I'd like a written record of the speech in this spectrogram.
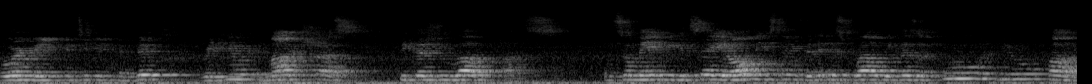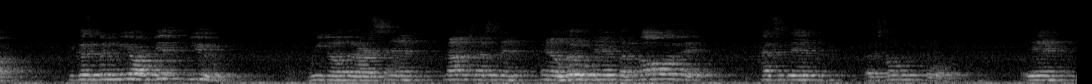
Lord, may you continue to convict, rebuke, admonish us because you love us. And so may we can say in all these things that it is well because of who you are. Because when we are with you, we know that our sin, not just in, in a little bit, but all of it, has been atoned for in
